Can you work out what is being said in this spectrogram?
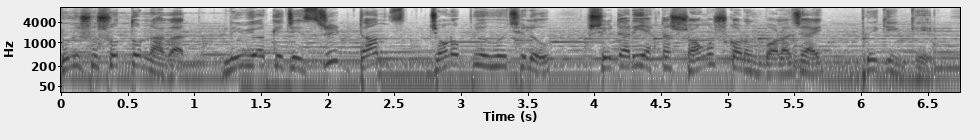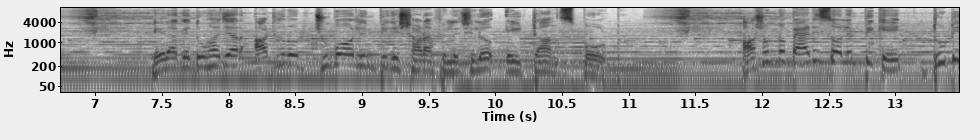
উনিশশো সত্তর নাগাদ নিউ ইয়র্কে যে স্ট্রিট ডান্স জনপ্রিয় হয়েছিল, সেটারই একটা সংস্করণ বলা যায় ব্রেকিংকে। এর আগে দু হাজার যুব অলিম্পিকে সাড়া ফেলেছিল এই ডান্স স্পোর্ট। আসন্ন প্যারিস অলিম্পিকে দুটি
